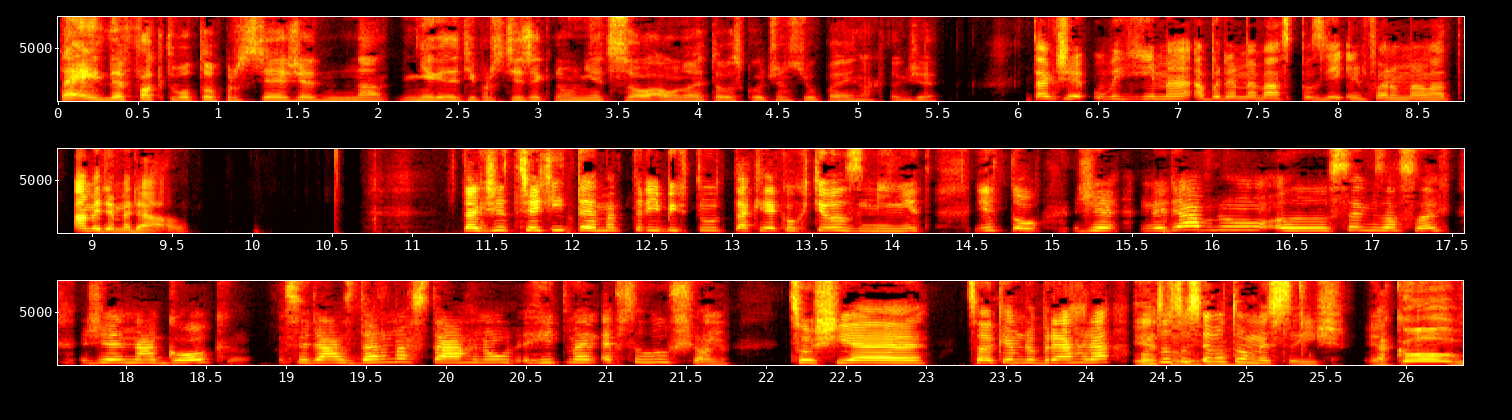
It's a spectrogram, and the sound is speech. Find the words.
Tady jde fakt o to prostě, že na, někde ti prostě řeknou něco a ono je to ve skutečnosti úplně jinak, takže. Takže uvidíme a budeme vás později informovat. A my jdeme dál. Takže třetí téma, který bych tu tak jako chtěl zmínit, je to, že nedávno uh, jsem zaslech, že na GOG se dá zdarma stáhnout Hitman Absolution, což je celkem dobrá hra. On to, co si o tom myslíš? Jako,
